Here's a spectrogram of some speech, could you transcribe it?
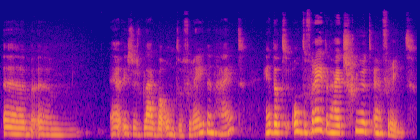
ehm, ehm, er is dus blijkbaar ontevredenheid. Hè, dat ontevredenheid schuurt en wringt.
